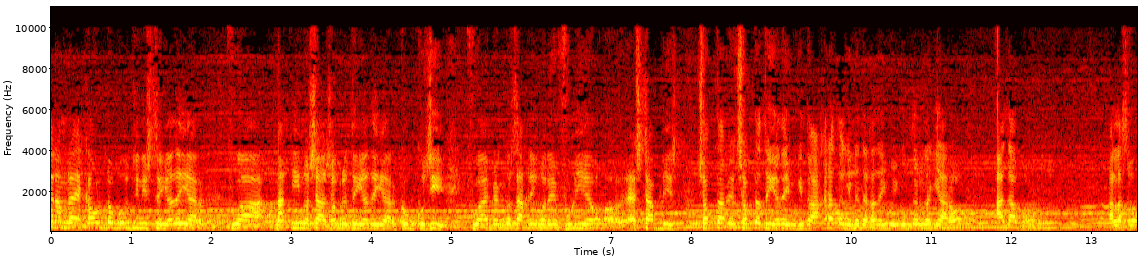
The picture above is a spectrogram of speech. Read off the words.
আর আমরা অ্যাকাউন্টও বহুত জিনিস তৈয়া দেয় আর ফুয়া নাতি নশা সবরে তৈয়া দেয় আর খুব খুশি, ফুয়ায় ব্যাংক চাকরি করে, ফুলিয়ে এস্টাবলিশ সপ্তাহ সপ্তাহ তৈয়া দেব কিন্তু আখেরাতে গেলে দেখা যাইব, এই গুমতর লাগি আরও আজাব আল্লাহ সুবাহ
